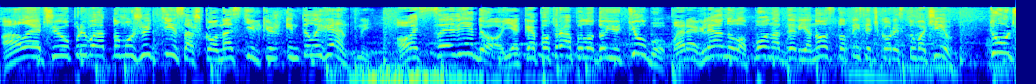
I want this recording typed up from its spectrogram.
Але чи у приватному житті Сашко настільки ж інтелігентний? Ось це відео, яке потрапило до Ютубу, переглянуло понад 90 тисяч користувачів. Тут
